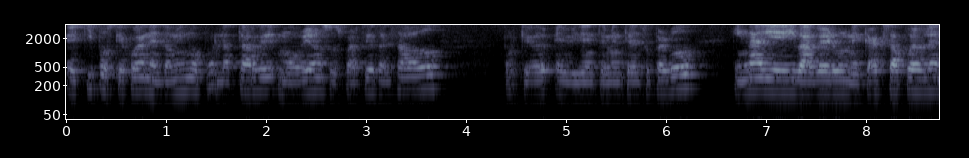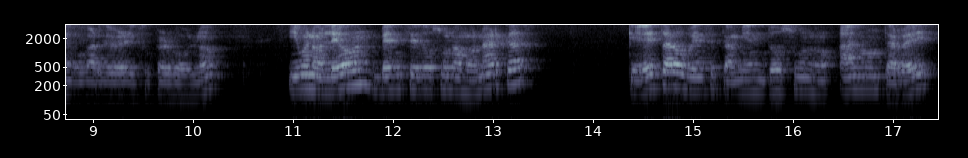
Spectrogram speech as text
equipos que juegan el domingo por la tarde movieron sus partidos al sábado porque evidentemente el Super Bowl y nadie iba a ver un Necaxa Puebla en lugar de ver el Super Bowl, ¿no? Y bueno, León vence 2-1 a Monarcas, Querétaro vence también 2-1 al Monterrey.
